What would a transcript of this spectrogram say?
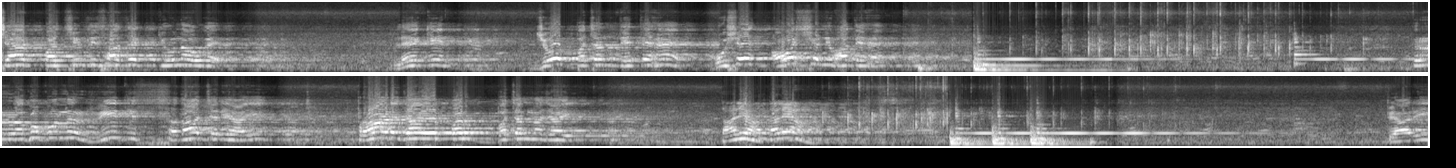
चाहे पश्चिम दिशा से क्यों ना उगे? लेकिन जो वचन देते हैं, उसे अवश्य निभाते हैं। रघुकुल रीति सदा चली आई, प्राण जाए पर वचन न जाए तालियाँ तालियाँ प्यारी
